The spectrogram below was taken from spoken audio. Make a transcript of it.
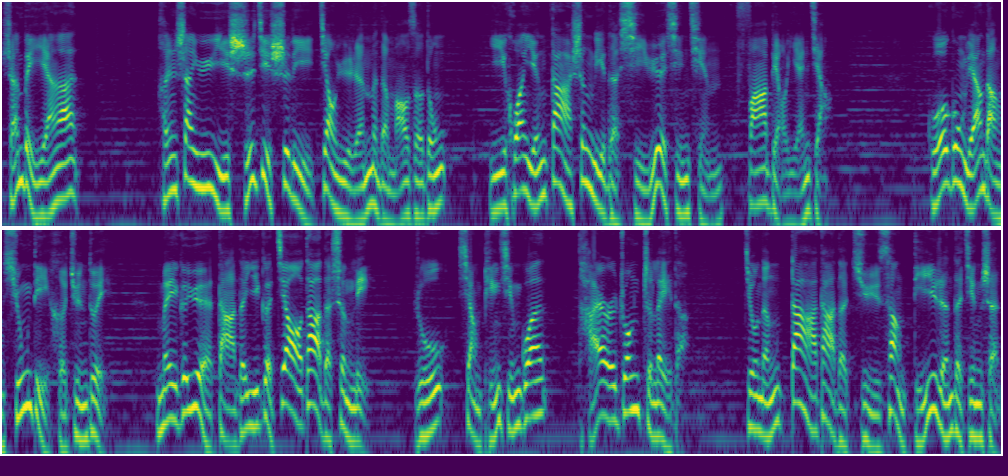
陕北延安，很善于以实际事例教育人们的毛泽东，以欢迎大胜利的喜悦心情发表演讲。国共两党兄弟和军队，每个月打得一个较大的胜利，如像平型关、台儿庄之类的，就能大大的沮丧敌人的精神，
